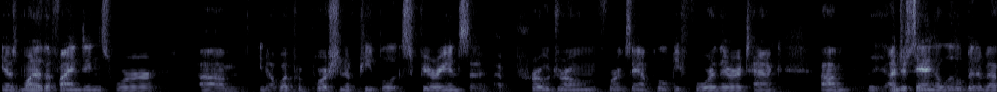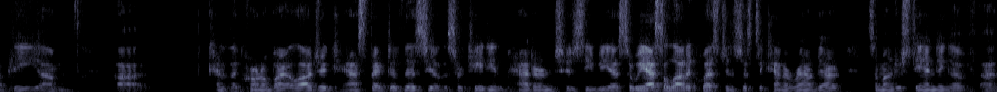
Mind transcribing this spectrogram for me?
you know, one of the findings were, um, you know, what proportion of people experience a, a prodrome, for example, before their attack. Um, understanding a little bit about the um, uh, kind of the chronobiologic aspect of this, you know, the circadian pattern to CVS. So we asked a lot of questions just to kind of round out some understanding of uh,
